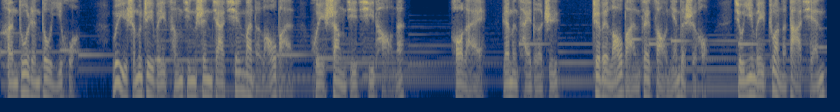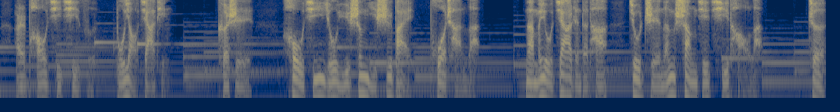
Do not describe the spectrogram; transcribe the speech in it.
很多人都疑惑，为什么这位曾经身家千万的老板会上街乞讨呢？后来人们才得知，这位老板在早年的时候就因为赚了大钱而抛妻弃子，不要家庭。可是。后期由于生意失败破产了，那没有家人的他就只能上街乞讨了。这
